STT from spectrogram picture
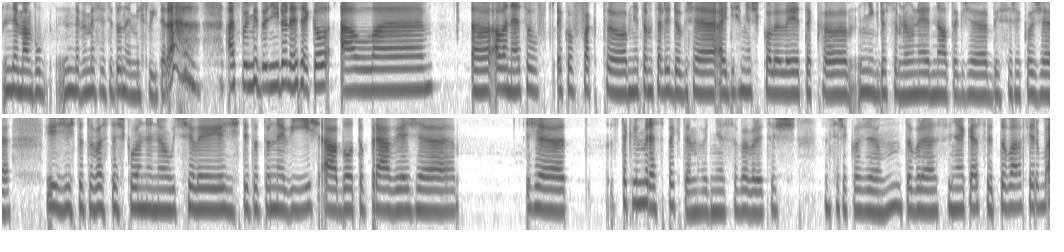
nemám, vůb, nevím, jestli si to nemyslí teda, aspoň mi to nikdo neřekl, ale Uh, ale ne, jsou jako fakt, uh, mě tam vzali dobře a i když mě školili, tak uh, nikdo se mnou nejednal, takže bych si řekl, že Ježíš, toto vás té škole nenaučili, Ježíš, ty toto nevíš a bylo to právě, že, že s takovým respektem hodně se bavili, což jsem si řekla, že hm, to bude asi nějaká světová firma,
